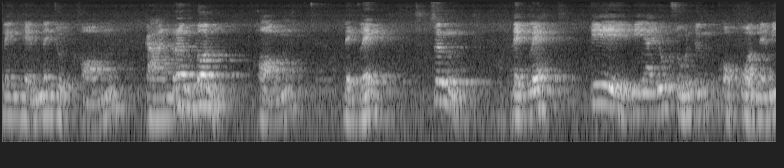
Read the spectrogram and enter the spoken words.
เล็งเห็นในจุดของการเริ่มต้นของเด็กเล็ก ซึ่งเด็กเล็กที่มีอายุ0ถึง6ขวบเนี่ยมี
